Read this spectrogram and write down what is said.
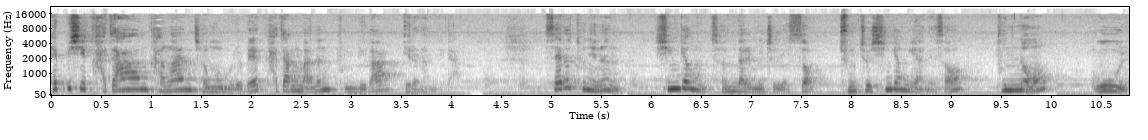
햇빛이 가장 강한 정오 무렵에 가장 많은 분비가 일어납니다. 세로토닌은 신경 전달 물질로서 중추 신경계 안에서 분노, 우울,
